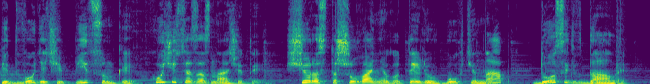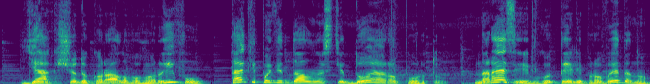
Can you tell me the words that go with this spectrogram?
Підводячи підсумки, хочеться зазначити, що розташування готелю в бухті Напк досить вдале, як щодо коралового рифу, так і по віддаленості до аеропорту. Наразі в готелі проведено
